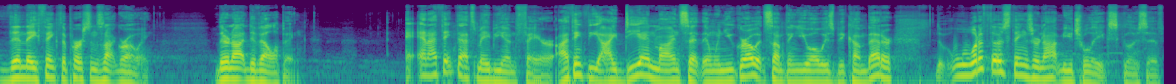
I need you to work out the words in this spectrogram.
then they think the person's not growing, they're not developing. And I think that's maybe unfair. I think the idea and mindset that when you grow at something, you always become better. What if those things are not mutually exclusive?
